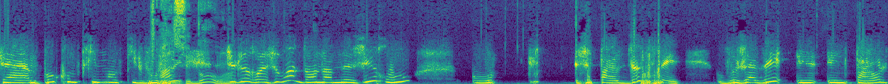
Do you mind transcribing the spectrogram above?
C'est un beau compliment qu'il vous Ah, fait. c'est beau, hein. Je le rejoins dans la mesure où, où je parle de fait. Vous avez une, une parole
